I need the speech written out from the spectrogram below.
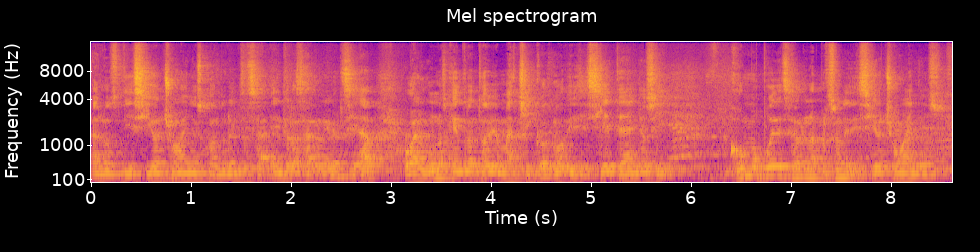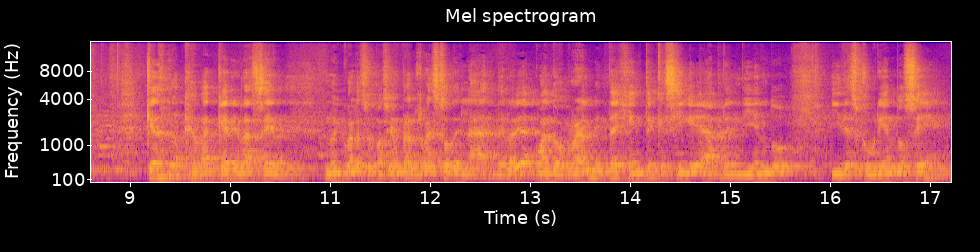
a los 18 años cuando entras a, entras a la universidad, o algunos que entran todavía más chicos, ¿no? 17 años y ¿cómo puede saber una persona de 18 años qué es lo que va a querer hacer, ¿no? y cuál su pasión para el resto de la, de la vida? Cuando realmente hay gente que sigue aprendiendo y descubriéndose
